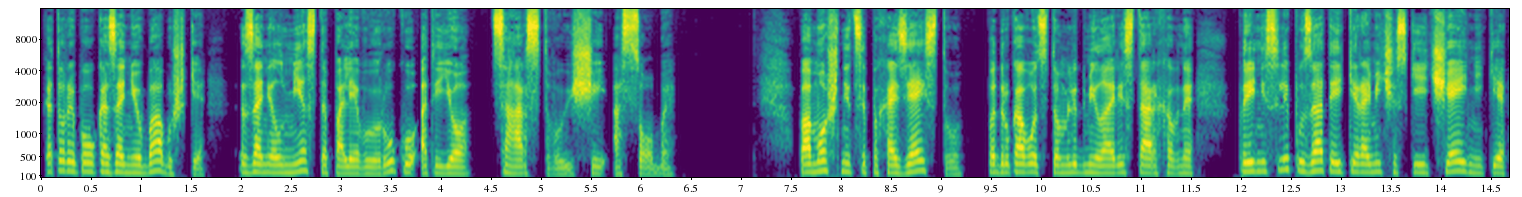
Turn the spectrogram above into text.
который по указанию бабушки занял место по левую руку от ее царствующей особы. Помощницы по хозяйству под руководством Людмилы Аристарховны принесли пузатые керамические чайники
